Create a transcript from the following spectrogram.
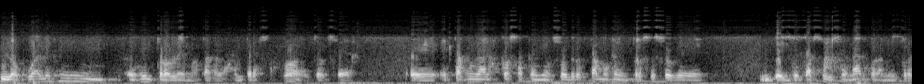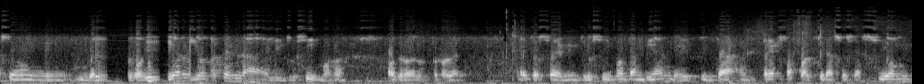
lo cual es un, es un problema para las empresas. ¿no? Entonces, eh, esta es una de las cosas que nosotros estamos en proceso de, intentar solucionar con la administración del gobierno y otra es el intrusismo, ¿no? Otro de los problemas. Entonces el intrusismo también de distintas empresas, cualquier asociación.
